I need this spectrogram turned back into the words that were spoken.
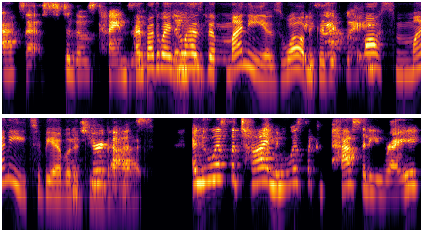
access to those kinds of And by the way, who has the money as well because exactly. it costs money to be able to do that. Does. And who has the time and who has the capacity, right?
